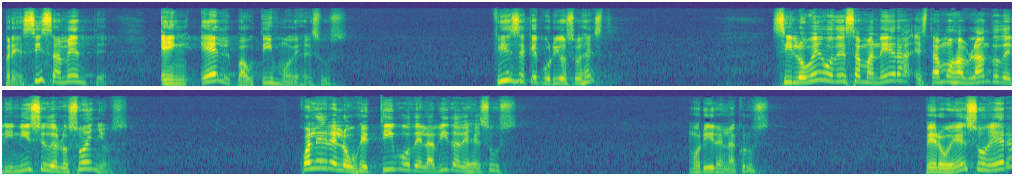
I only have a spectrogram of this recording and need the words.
precisamente en el bautismo de Jesús. Fíjense qué curioso es esto. Si lo veo de esa manera, estamos hablando del inicio de los sueños. ¿Cuál era el objetivo de la vida de Jesús? Morir en la cruz. Pero eso era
